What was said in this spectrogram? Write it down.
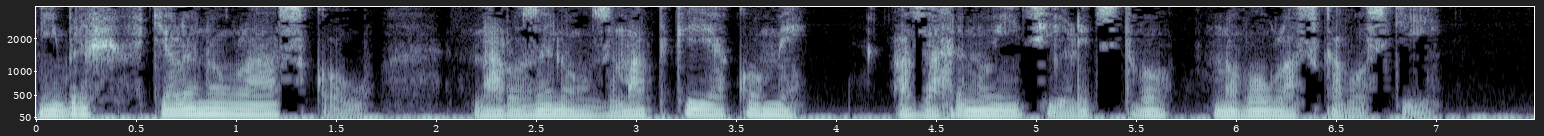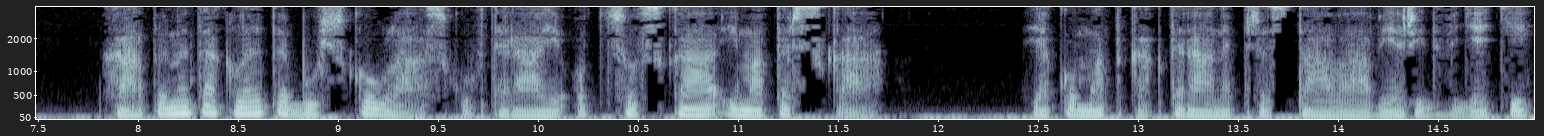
nýbrž vtělenou láskou, narozenou z matky jako my a zahrnující lidstvo novou laskavostí. Chápeme tak lépe božskou lásku, která je otcovská i mateřská, jako matka, která nepřestává věřit v děti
